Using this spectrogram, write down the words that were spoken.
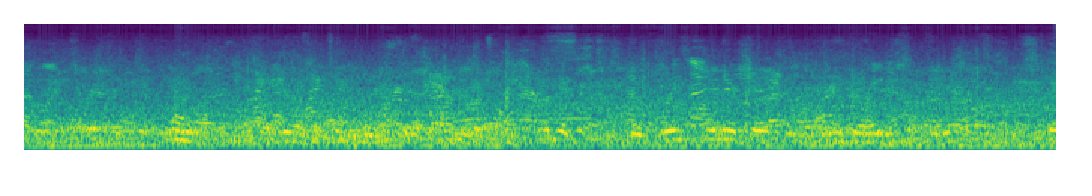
would like to try what we want though. Like, rather than doing biofuels. Was it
